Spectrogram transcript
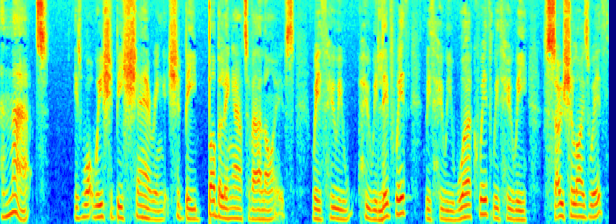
And that is what we should be sharing. It should be bubbling out of our lives with who we, who we live with, with who we work with, with who we socialize with,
